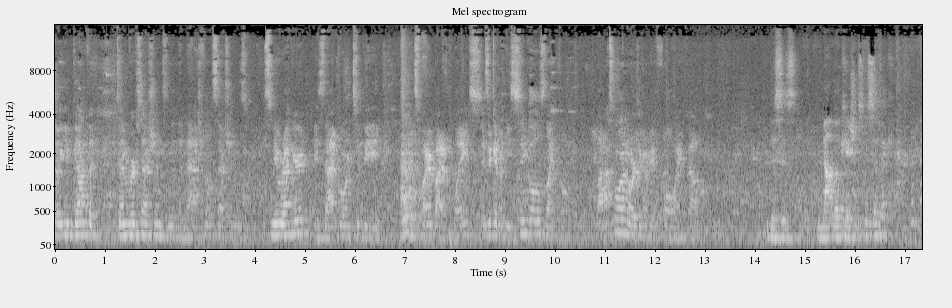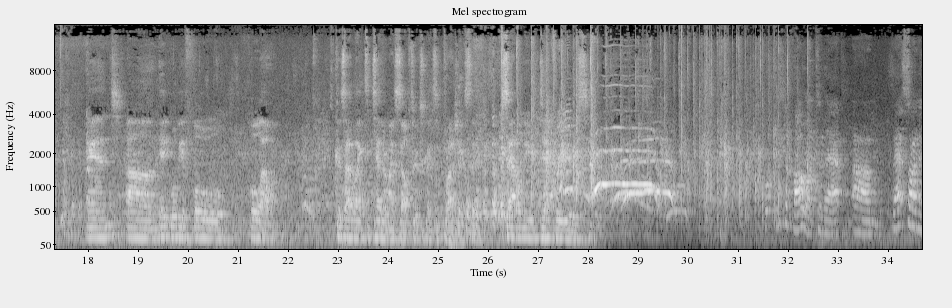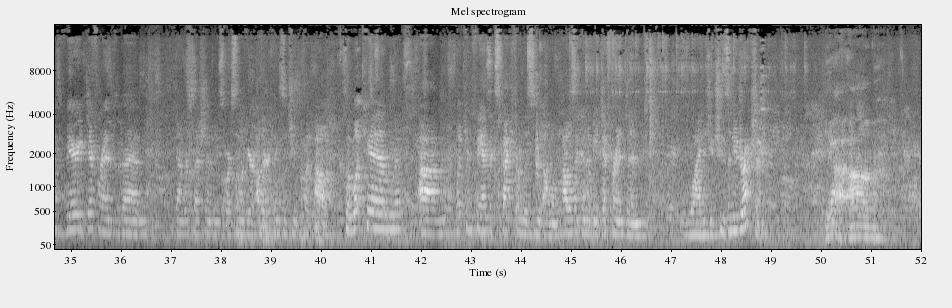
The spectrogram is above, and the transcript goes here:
so you've got the Denver sessions and then the Nashville sessions. This new record, is that going to be inspired by a place? Is it going to be singles like the last one, or is it going to be a full length album? This is not location specific. and um, it will be a full full album because I like to tether myself to expensive projects that saddle me with debt for years. Well, just a follow up to that, um, that song is very different than Denver Sessions or some of your other things that you put out. So, what can um, what can fans expect from this new album? How is it going to be different, and why did you choose a new direction? Yeah, um,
